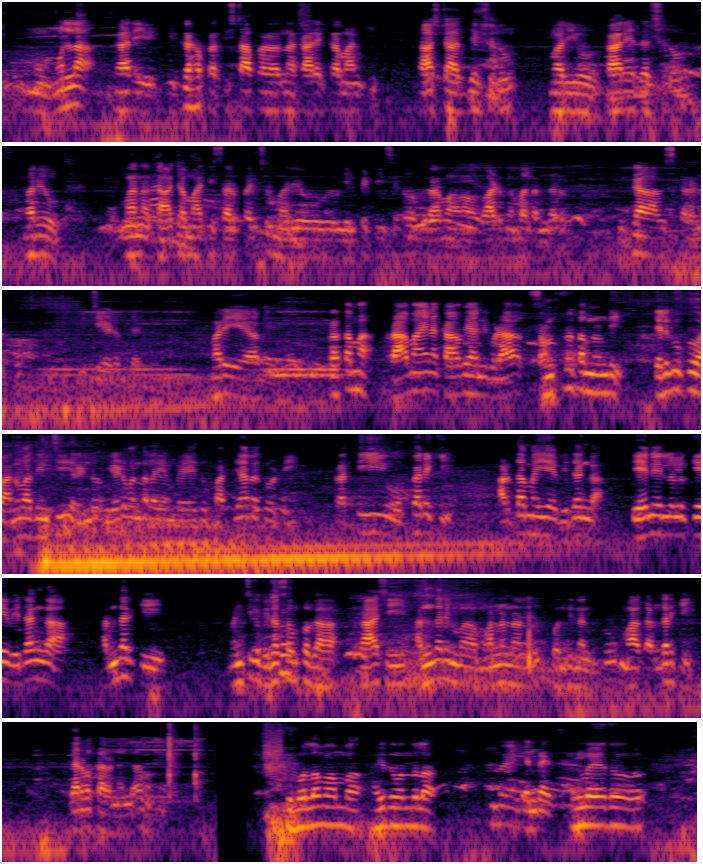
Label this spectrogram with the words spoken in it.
ముల్లా గారి విగ్రహ ప్రతిష్టాపన కార్యక్రమానికి రాష్ట్ర అధ్యక్షులు మరియు కార్యదర్శులు మరియు మన తాజా మాజీ సర్పంచ్ మరియు ఎంపీటీసీలో గ్రామ వార్డు మెంబర్లు అందరూ విగ్రహ ఆవిష్కరణకు ఇచ్చేయడం జరిగింది. మరి ప్రథమ రామాయణ కావ్యాన్ని కూడా సంస్కృతం నుండి తెలుగుకు అనువదించి రెండు ఏడు వందల ఎనభై ఐదు పద్యాలతోటి ప్రతి ఒక్కరికి అర్థమయ్యే విధంగా తేనెలకే విధంగా అందరికీ మంచిగా వినసొంపుగా రాసి అందరి మన్ననలు పొందినందుకు మాకు అందరికీ గర్వకారణంగా ఉంది. ఈ బొల్లమాంబ ఐదు వందల ఎనభై ఎనభై ఐదు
